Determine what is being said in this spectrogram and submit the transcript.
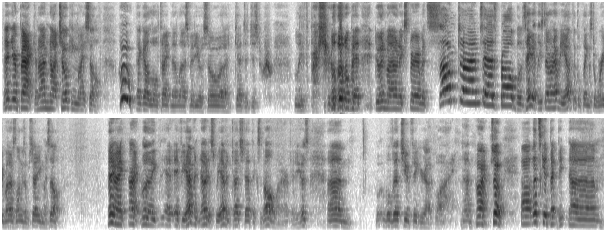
then you're back, and I'm not choking myself. Whew, that got a little tight in that last video, so uh, had to just whew, relieve the pressure a little bit. Doing my own experiments sometimes has problems. Hey, at least I don't have any ethical things to worry about as long as I'm studying myself. Anyway, all right. Well, if you haven't noticed, we haven't touched ethics at all on our videos. Um, we'll let you figure out why. Um, all right. So uh, let's get back. Um,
